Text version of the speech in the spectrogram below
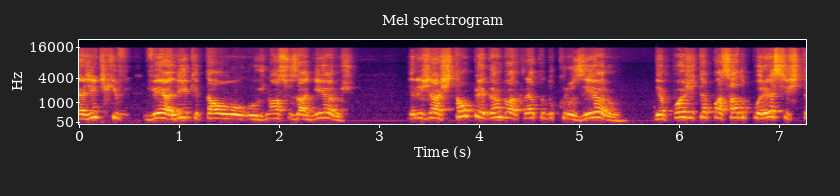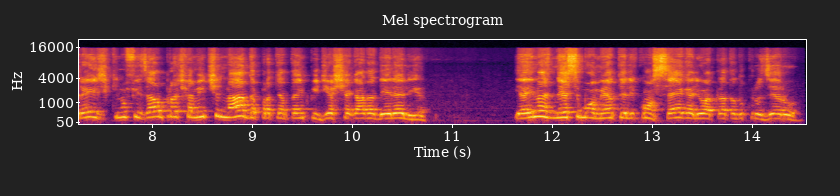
E a gente que vê ali que tá os nossos zagueiros, eles já estão pegando o atleta do Cruzeiro depois de ter passado por esses três que não fizeram praticamente nada para tentar impedir a chegada dele ali. E aí, nesse momento, ele consegue ali, o atleta do Cruzeiro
